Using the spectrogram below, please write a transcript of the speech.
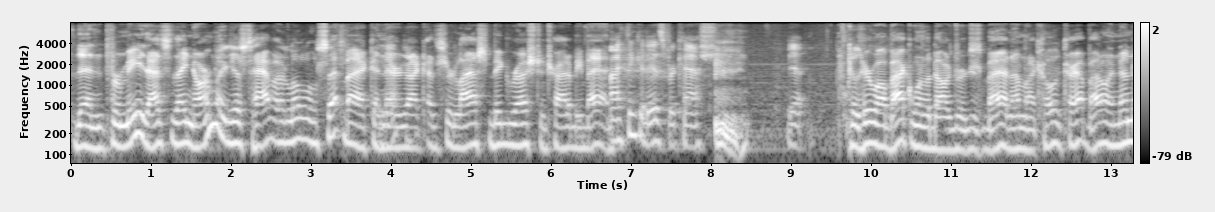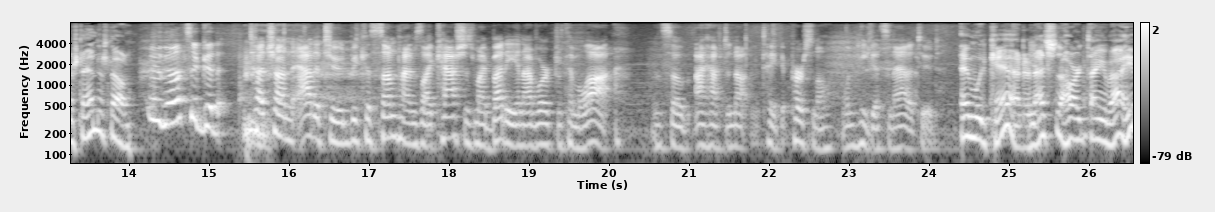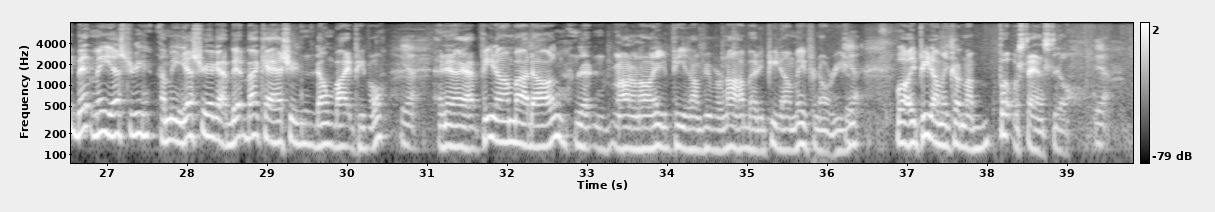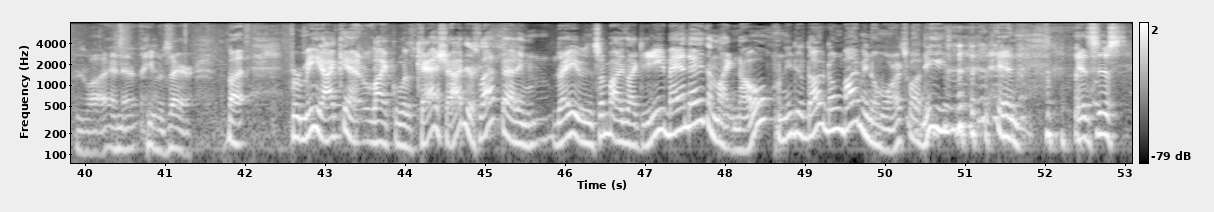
Then for me, that's they normally just have a little setback, and Yeah. they're like it's their last big rush to try to be bad. I think it is for cash. yeah. Because here a while back, one of the dogs were just bad, and I'm like, holy crap, I don't even understand this dog. And that's a good touch on attitude because sometimes, like, Cash is my buddy and I've worked with him a lot. And so I have to not take it personal when he gets an attitude. And we can't, and that's the hard thing about it. He bit me yesterday. I mean, yesterday I got bit by Cash, who don't bite people. Yeah. And then I got peed on by a dog that I don't know he peed on people or not, but he peed on me for no reason. Yeah. Well, he peed on me because my foot was standing still, Yeah. is why, and he was there. But for me, I can't like with Cash. I just laughed at him. They even somebody's like, "You need band aids?" I'm like, "No, I need a dog. Don't bite me no more. That's what I need." and it's just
